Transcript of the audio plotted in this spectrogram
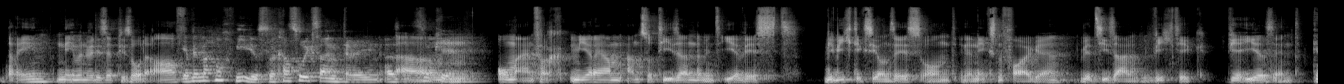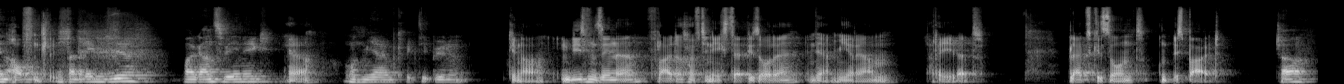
Drehen, nehmen wir diese Episode auf. Ja, wir machen auch Videos, du kannst ruhig sagen drehen. Also das ist okay. ähm, um einfach Miriam anzuteasern, damit ihr wisst, wie wichtig sie uns ist. Und in der nächsten Folge wird sie sagen, wie wichtig wir ihr sind. Genau. Hoffentlich. Und dann reden wir mal ganz wenig Ja, und Miriam kriegt die Bühne. Genau. In diesem Sinne, freut euch auf die nächste Episode, in der Miriam redet. Bleibt gesund und bis bald. Ciao.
